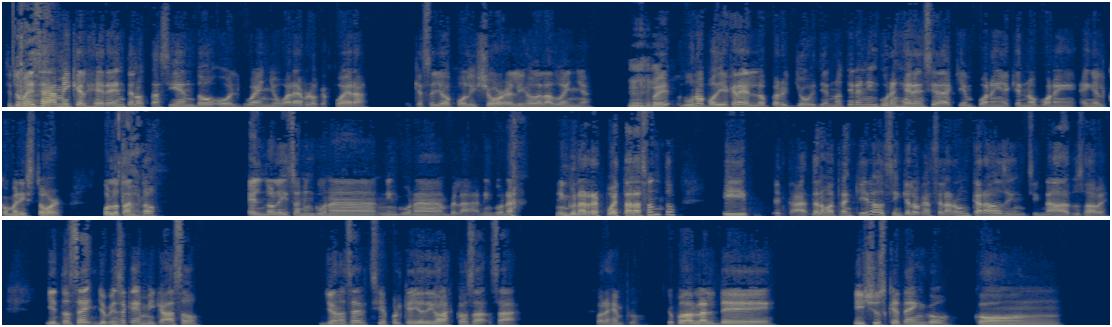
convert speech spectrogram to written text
Si tú me dices a mí que el gerente lo está haciendo, o el dueño, whatever, lo que fuera, qué sé yo, Polly Shore, el hijo de la dueña, pues uno podía creerlo, pero Joey Díaz no tiene ninguna injerencia de a quién ponen y a quién no ponen en el Comedy Store. Por lo tanto, él no le hizo ninguna, ninguna, ¿verdad? Ninguna, ninguna respuesta al asunto y está de lo más tranquilo, sin que lo cancelaron un carajo, sin, sin nada, tú sabes. Y entonces, yo pienso que en mi caso, yo no sé si es porque yo digo las cosas, o sea, por ejemplo, yo puedo hablar de issues que tengo con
